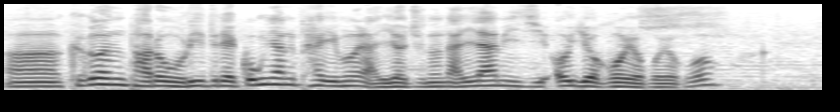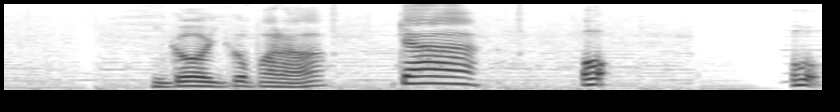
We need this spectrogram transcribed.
아 그건 바로 우리들의 꽁냥 타임을 알려주는 알람이지. 어 요거 요거 요거. 이거 이거 봐라. 까. 어. 어.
